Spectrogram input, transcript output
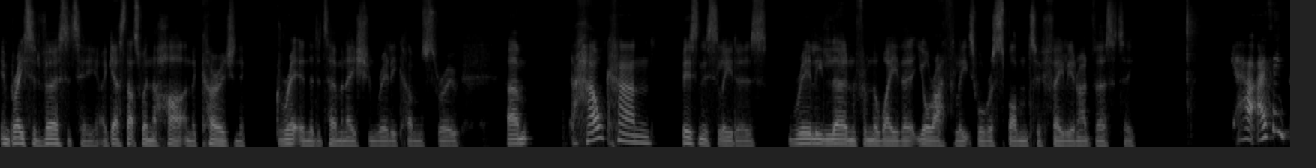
embrace adversity, I guess that's when the heart and the courage and the grit and the determination really comes through. Um, how can business leaders really learn from the way that your athletes will respond to failure and adversity? Yeah, I think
